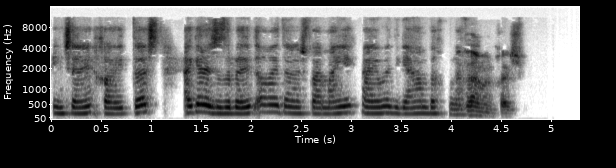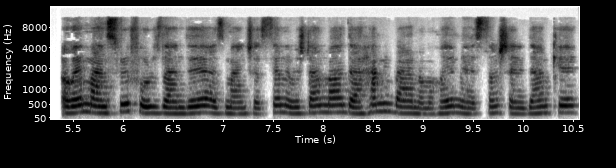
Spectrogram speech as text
این چنین خواهید داشت. اگر اجازه بدید آقای دانشور من یک پیام دیگه هم بخونم. آقای منصور فروزنده از منچستر نوشتن من در همین برنامه های مهستان شنیدم که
